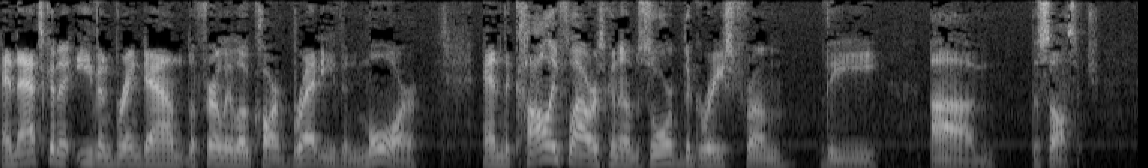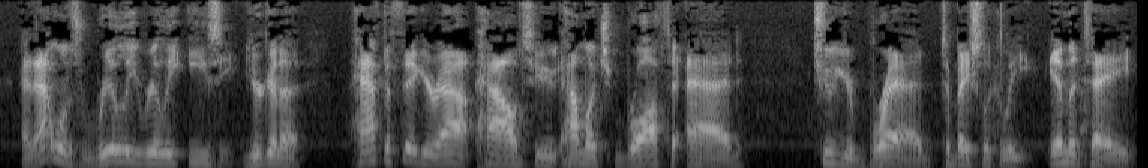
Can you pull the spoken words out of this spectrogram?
And that's going to even bring down the fairly low carb bread even more. And the cauliflower is going to absorb the grease from the um, the sausage, and that one's really really easy. You're gonna have to figure out how to how much broth to add to your bread to basically imitate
